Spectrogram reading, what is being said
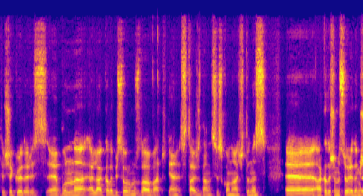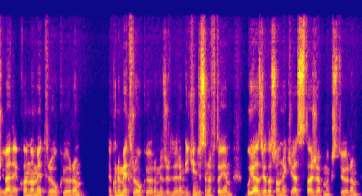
Teşekkür ederiz. Ee, bununla alakalı bir sorumuz daha var. Yani stajdan siz konu açtınız. Ee, arkadaşımız şöyle demiş. Evet. Ben ekonometre okuyorum. Ekonometre okuyorum özür dilerim. İkinci sınıftayım. Bu yaz ya da sonraki yaz staj yapmak istiyorum.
